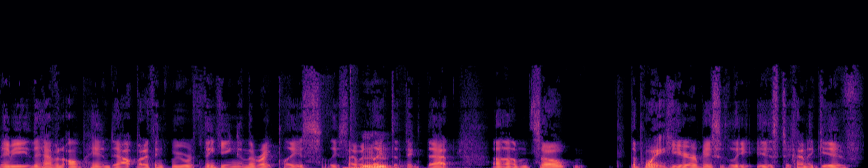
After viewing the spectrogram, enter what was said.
Maybe they haven't all panned out, but I think we were thinking in the right place. At least I would like to think that. Um, so the point here basically is to kind of give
